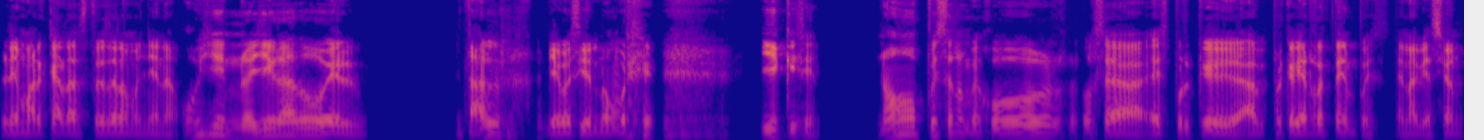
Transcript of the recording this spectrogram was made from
Le marca a las 3 de la mañana. Oye, no ha llegado el tal. Llego a decir el nombre. Y que dicen, no, pues a lo mejor, o sea, es porque, porque había retén, pues, en la aviación.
